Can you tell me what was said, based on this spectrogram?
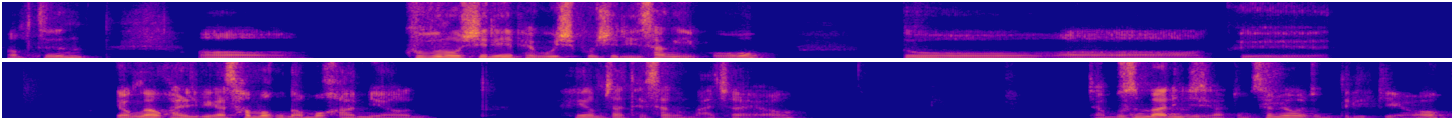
아무튼 어, 구분 호실이 150호실 이상이고 어, 연간 관리비가 3억 넘어가면 회계감사 대상은 맞아요. 자, 무슨 말인지 제가 좀 설명을 좀 드릴게요.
